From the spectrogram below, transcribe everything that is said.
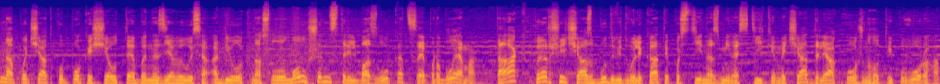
на початку, поки ще у тебе не з'явилося абілок на слоумоушен, стрільба з лука це проблема. Так, перший час буде відволікати постійна зміна стійки меча для кожного типу ворога.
